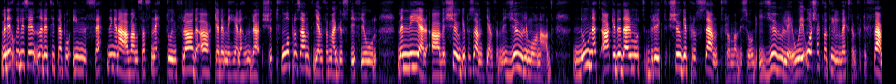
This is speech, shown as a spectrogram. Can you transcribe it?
Men det skiljer sig när det tittar på insättningarna. Avanzas nettoinflöde ökade med hela 122 procent jämfört med augusti i fjol, men ner över 20 procent jämfört med juli månad. Nordnet ökade däremot drygt 20% från vad vi såg i juli och i årstakt var tillväxten 45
